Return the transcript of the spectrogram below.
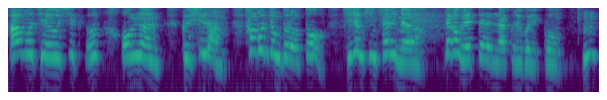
아무 죄의식 어? 없는 그 신랑 한 번 정도로 또 지정신 차리면 내가 왜 때렸나 그러고 있고 응?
